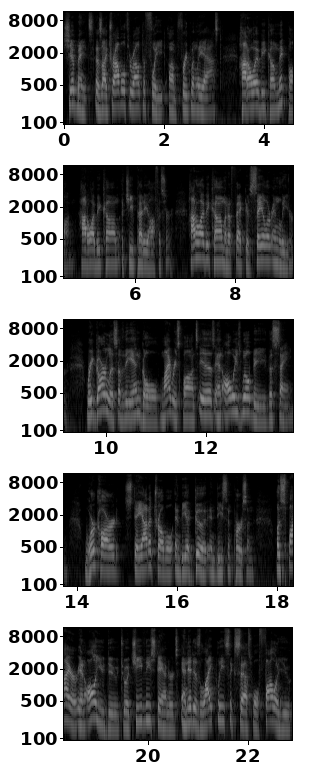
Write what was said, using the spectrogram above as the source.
Shipmates, as I travel throughout the fleet, I'm frequently asked, how do I become MCPON? How do I become a Chief Petty Officer? How do I become an effective sailor and leader? Regardless of the end goal, my response is and always will be the same. Work hard, stay out of trouble, and be a good and decent person. Aspire in all you do to achieve these standards, and it is likely success will follow you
